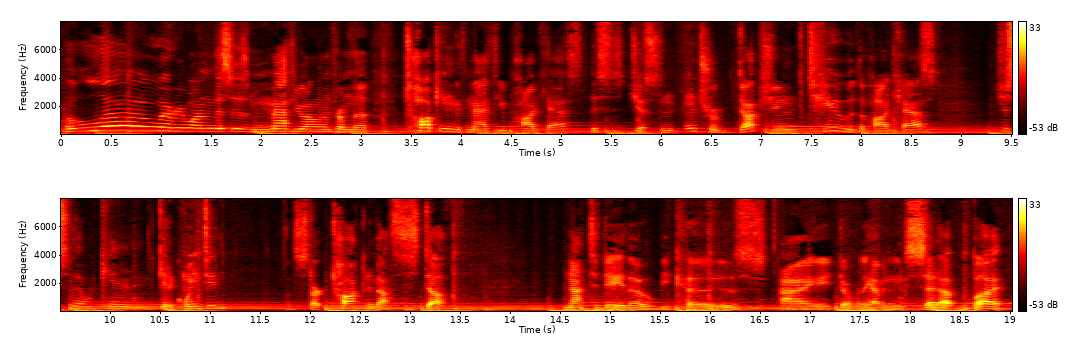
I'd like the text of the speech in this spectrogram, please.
Hello, everyone. This is Matthew Allen from the Talking with Matthew podcast. This is just an introduction to the podcast, just so that we can get acquainted. Let's start talking about stuff. Not today, though, because I don't really have anything set up, but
